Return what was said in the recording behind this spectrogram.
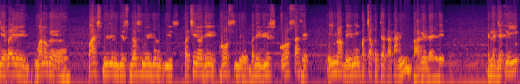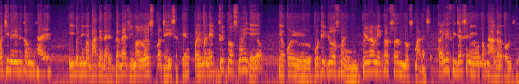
કે ભાઈ, માનો કે પાંચ મિલિયન વ્યૂઝ દસ મિલિયન વ્યૂઝ પછીનો જે ક્રોસ બધી વ્યૂઝ ક્રોસ થશે, એમાં બેની પચાસ પચાસ ટકાની ભાગીદારી રહેશે. એટલે જેટલી એ પછીની ઇન્કમ થાય એ બધીમાં ભાગીદારી. કદાચ એમાં લોસ પણ જઈ શકે, પણ એમાં નેટફ્લિક્સ લોસમાં નહીં જાય. કે કોઈ ઓટીટી લોસમાં નહીં ફિલ્મ મેકર્સ લોસમાં રહેશે. કઈ રીતે જશે ને, હું તમને આગળ કહું છું.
